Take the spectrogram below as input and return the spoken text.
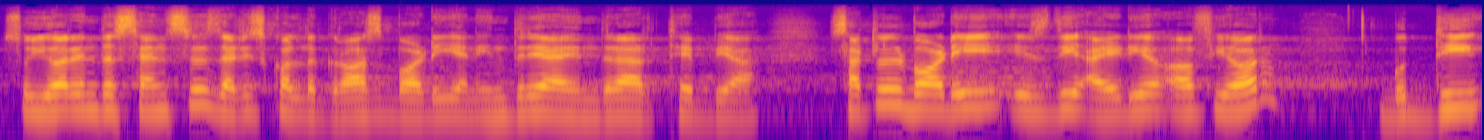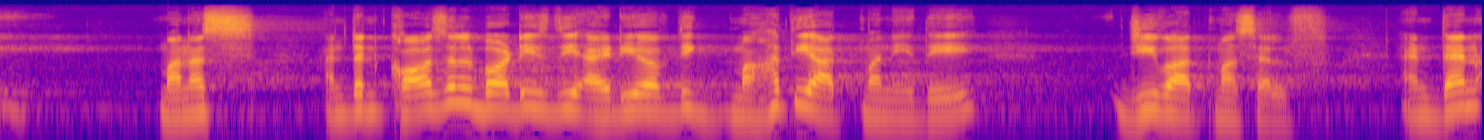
So you are in the senses, that is called the gross body, and Indriya, Indra, Arthebhya. Subtle body is the idea of your buddhi, manas, and then causal body is the idea of the Mahati Atmani, the Jivatma self. And then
